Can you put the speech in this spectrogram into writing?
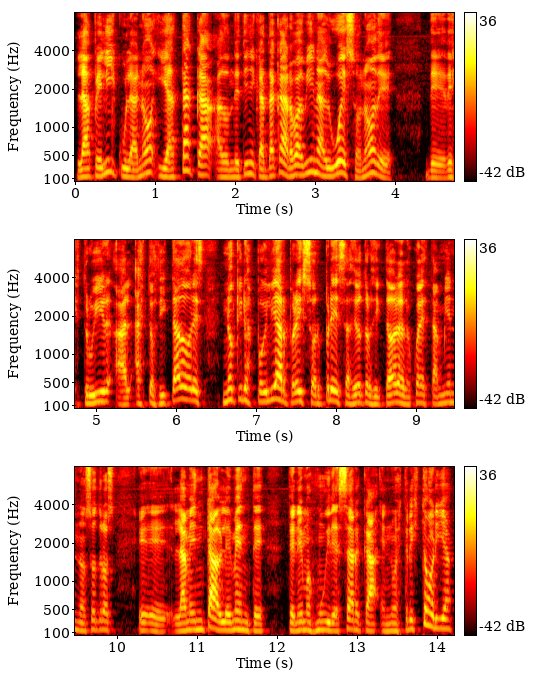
la película, ¿no? Y ataca a donde tiene que atacar, va bien al hueso, ¿no? De, de destruir a, estos dictadores. No quiero spoilear, pero hay sorpresas de otros dictadores, los cuales también nosotros eh, eh, lamentablemente tenemos muy de cerca en nuestra historia.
